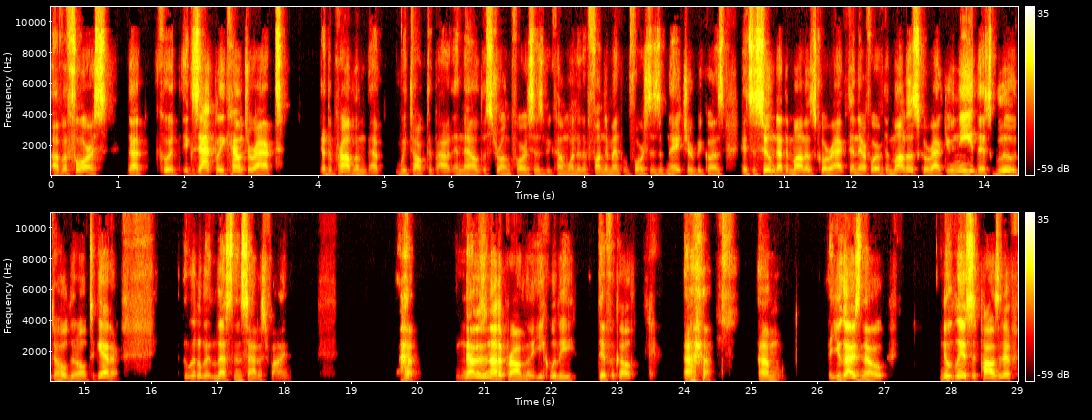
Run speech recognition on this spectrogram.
of a force that could exactly counteract the problem that we talked about. And now the strong force has become one of the fundamental forces of nature because it's assumed that the model is correct. And therefore, if the model is correct, you need this glue to hold it all together. A little bit less than satisfying. now, there's another problem, equally difficult. Uh, um, you guys know nucleus is positive,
